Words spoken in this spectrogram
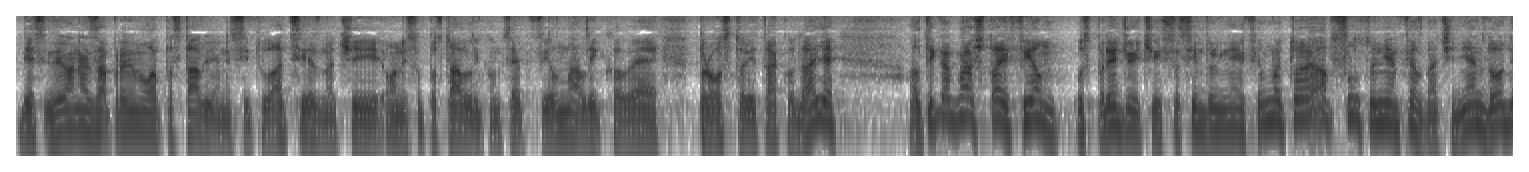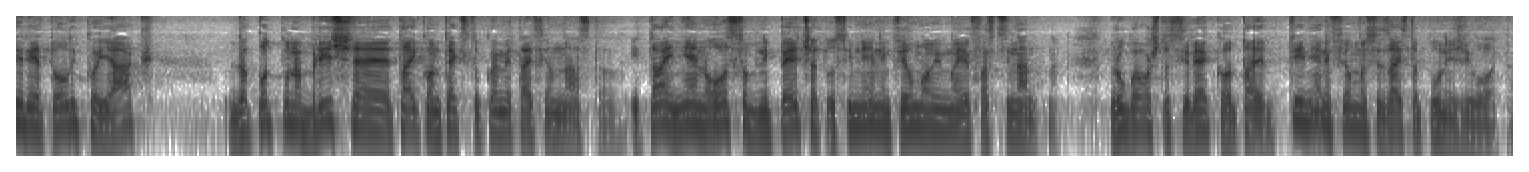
gdje, gdje ona je zapravo imala postavljene situacije, znači oni su postavili koncept filma, likove, prostor i tako dalje. Ali ti kako gledaš taj film, uspoređujući ih sa svim drugim njenim filmom, to je apsolutno njen film. Znači, njen dodir je toliko jak da potpuno briše taj kontekst u kojem je taj film nastao. I taj njen osobni pečat u svim njenim filmovima je fascinantan. Drugo, ovo što si rekao, taj, ti njeni filmovi su zaista puni života.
